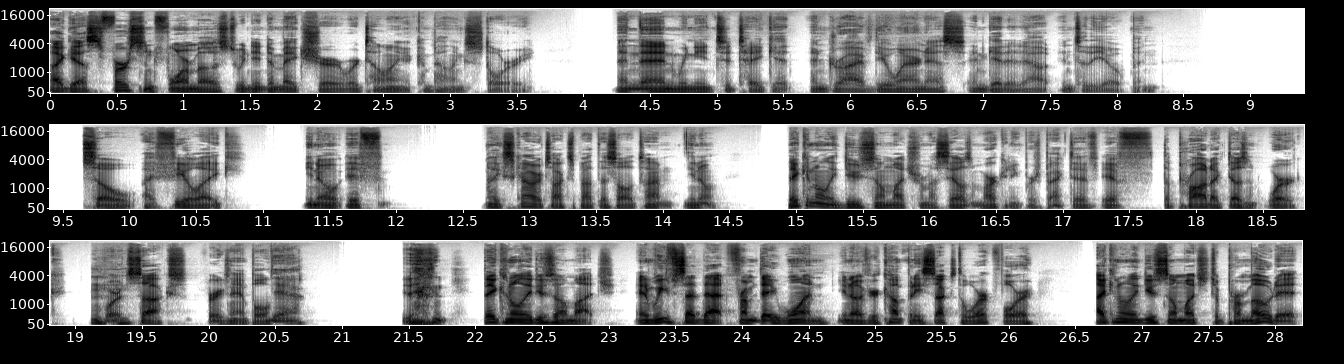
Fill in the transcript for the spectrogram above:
I guess, first and foremost, we need to make sure we're telling a compelling story. And then we need to take it and drive the awareness and get it out into the open. So I feel like, you know, if, like Skylar talks about this all the time, you know, they can only do so much from a sales and marketing perspective if the product doesn't work or it sucks, for example Yeah. they can only do so much. And we've said that from day one. You know, if your company sucks to work for, I can only do so much to promote it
